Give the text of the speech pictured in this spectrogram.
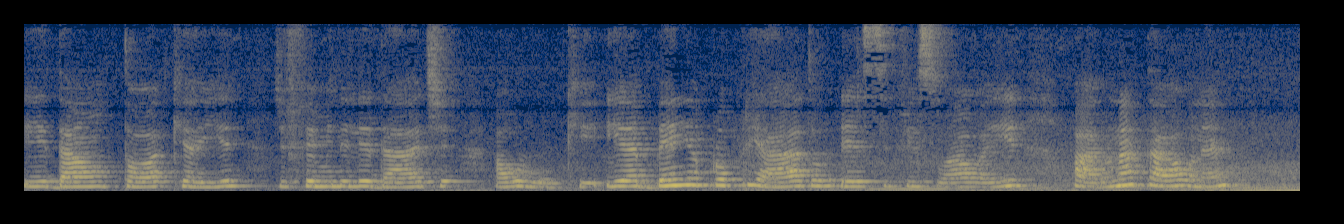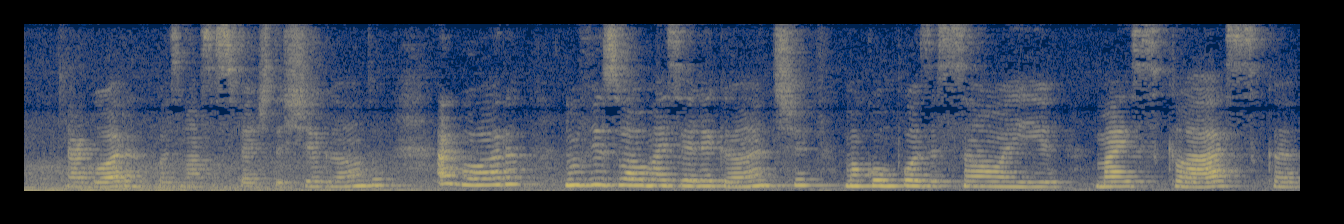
e dá um toque aí de feminilidade ao look. E é bem apropriado esse visual aí para o Natal, né? Agora, com as nossas festas chegando, agora num visual mais elegante, uma composição aí mais clássica,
